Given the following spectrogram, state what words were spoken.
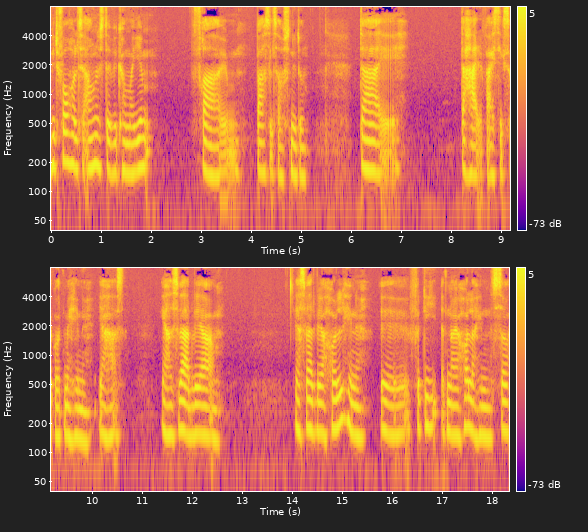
Mit forhold til Agnes, da vi kommer hjem fra øh, barselsafsnittet, der, øh, der har jeg det faktisk ikke så godt med hende. Jeg har, jeg har svært ved at, jeg har svært ved at holde hende, øh, fordi at når jeg holder hende, så,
